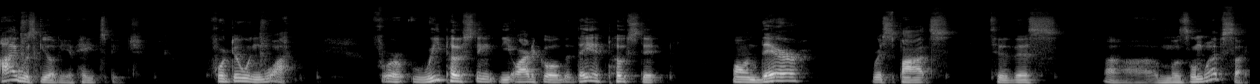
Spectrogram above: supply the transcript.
I was guilty of hate speech. For doing what? For reposting the article that they had posted on their response to this uh, Muslim website,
